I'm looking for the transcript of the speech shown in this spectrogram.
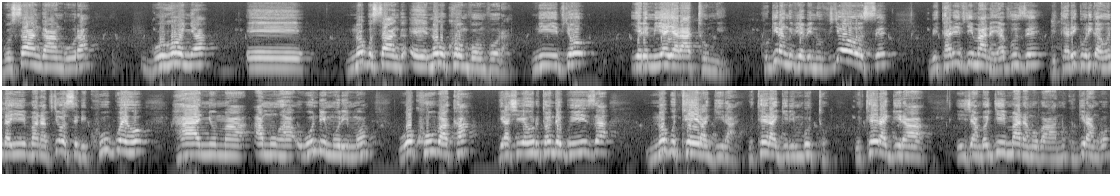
gusangangura guhonya eh, no gusanga eh, no gukomvomvora. Nibyo yeremiya yari atumwe. Kugira ngo ibyo bintu byose bitari iby'imana yavuze bitari kuri gahunda y'imana byose bikugweho hanyuma amuha uwundi murimo wo kubaka birashyiriyeho urutonde rwiza no guteragira guteragira imbuto guteragira ijambo ry'imana mu bantu kugira ngo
